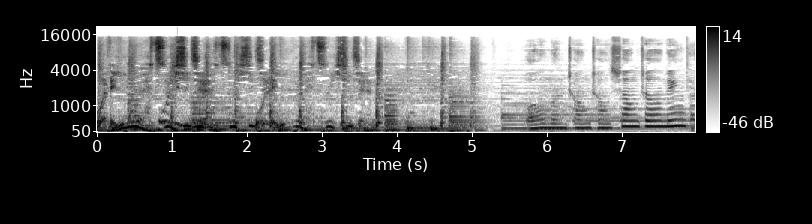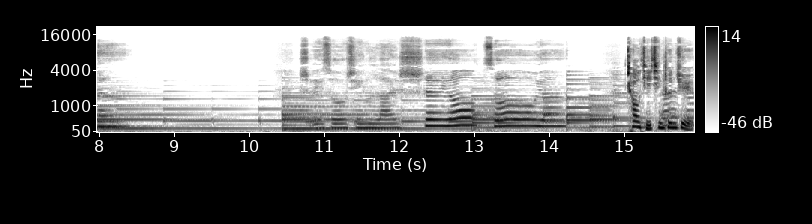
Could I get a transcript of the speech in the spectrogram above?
我的音乐最新鲜，我的音乐最新鲜。我们常常想着明天，谁走进来，谁又走远。超级青春剧《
